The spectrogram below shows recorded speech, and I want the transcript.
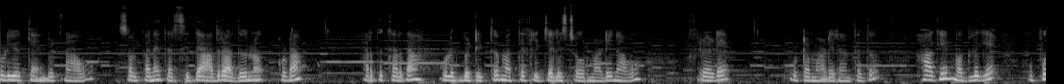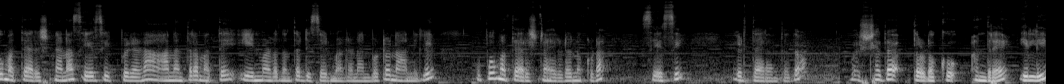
ಉಳಿಯುತ್ತೆ ಅಂದ್ಬಿಟ್ಟು ನಾವು ಸ್ವಲ್ಪನೇ ತರಿಸಿದ್ದೆ. ಆದರೂ ಅದನ್ನು ಕೂಡ ಅರ್ಧಕ್ಕರ್ಧ ಉಳಿದ್ಬಿಟ್ಟಿತ್ತು. ಮತ್ತು ಫ್ರಿಜ್ಜಲ್ಲಿ ಸ್ಟೋರ್ ಮಾಡಿ ನಾವು ಫ್ರೈಡೇ ಊಟ ಮಾಡಿರೋಂಥದ್ದು. ಹಾಗೆ ಮೊದಲಿಗೆ ಉಪ್ಪು ಮತ್ತು ಅರಿಶಿಣನ ಸೇರಿಸಿ ಇಟ್ಬಿಡೋಣ. ಆನಂತರ ಮತ್ತೆ ಏನು ಮಾಡೋದು ಅಂತ ಡಿಸೈಡ್ ಮಾಡೋಣ ಅಂದ್ಬಿಟ್ಟು ನಾನಿಲ್ಲಿ ಉಪ್ಪು ಮತ್ತು ಅರಿಶಿನ ಎರಡನ್ನೂ ಕೂಡ ಸೇರಿಸಿ ಇಡ್ತಾ ಇರೋಂಥದ್ದು. ವರ್ಷದ ತೊಡಕು ಅಂದರೆ ಇಲ್ಲಿ,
